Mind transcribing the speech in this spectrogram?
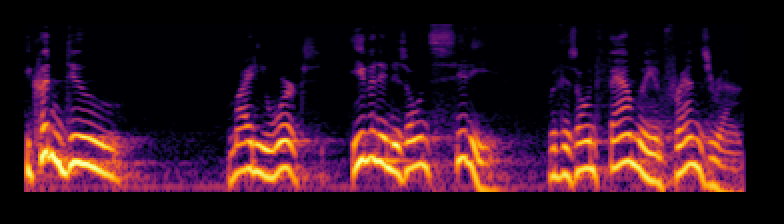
He couldn't do mighty works, even in his own city, with his own family and friends around.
